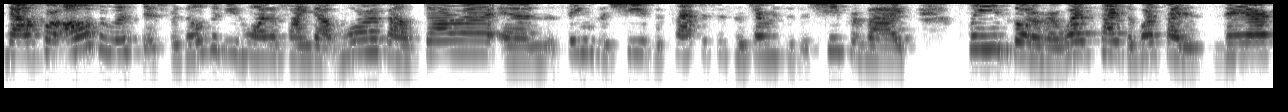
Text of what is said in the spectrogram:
Now, for all of the listeners, for those of you who want to find out more about Dara and the things that she, the practices and services that she provides, please go to her website. The website is there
